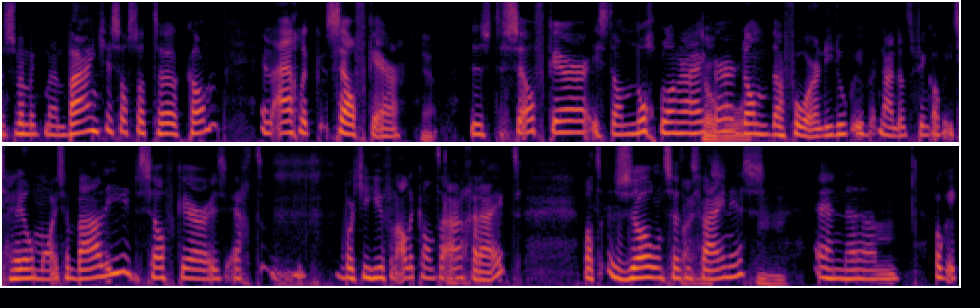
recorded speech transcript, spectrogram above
zwem ik mijn baantjes als dat kan. En eigenlijk self-care. Dus de self-care is dan nog belangrijker Toverwoord. dan daarvoor. Die doe ik, nou, dat vind ik ook iets heel moois in Bali. De self-care is echt, wordt je hier van alle kanten Ja. aangereikt. Wat zo ontzettend Fijn fijn is. mhm. En ehm, ook ik,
